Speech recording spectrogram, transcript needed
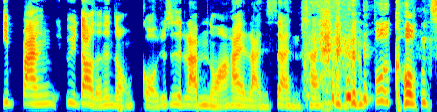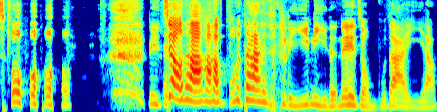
一般遇到的那种狗，就是懒惰还懒散还 不工作。你叫他，他不大理你的那种，不大一样。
